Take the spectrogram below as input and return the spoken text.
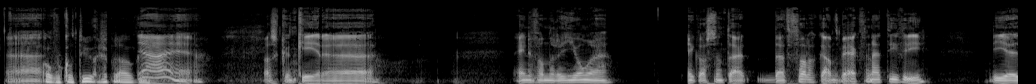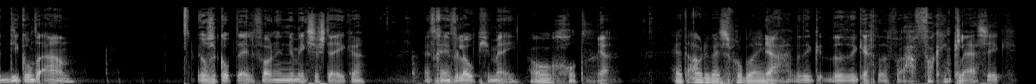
Eh, Over cultuur gesproken. Ja, ja, ja. Was ik een keer eh, een of andere jongen. Ik was dan daar, daar toevallig aan het werk vanuit TV. Die, eh, die komt aan. Wil zijn koptelefoon in de mixer steken. Heeft geen verloopje mee. Oh god. Ja. Het ouderwetse probleem. Ja, dat ik, dat ik echt dacht ah, fucking classic.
